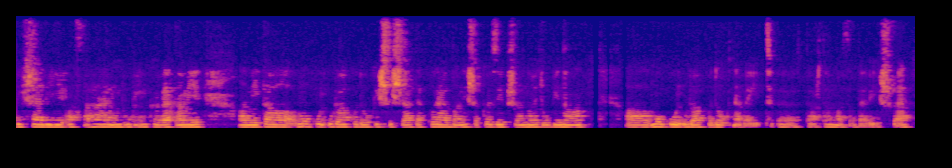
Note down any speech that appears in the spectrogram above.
viseli azt a három rubinkövet, ami, amit a mogul uralkodók is viseltek korábban, és a középső nagy rubin a, mogul uralkodók neveit tartalmazza bevésve.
